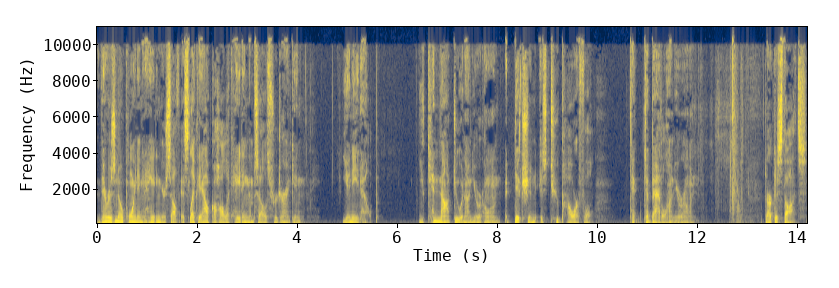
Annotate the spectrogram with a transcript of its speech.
there is no point in hating yourself. It's like the alcoholic hating themselves for drinking. You need help. You cannot do it on your own. Addiction is too powerful to, to battle on your own. Darkest thoughts.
